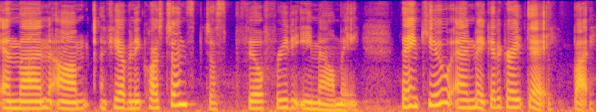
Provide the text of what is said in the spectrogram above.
And then um, if you have any questions, just feel free to email me. Thank you and make it a great day. Bye.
